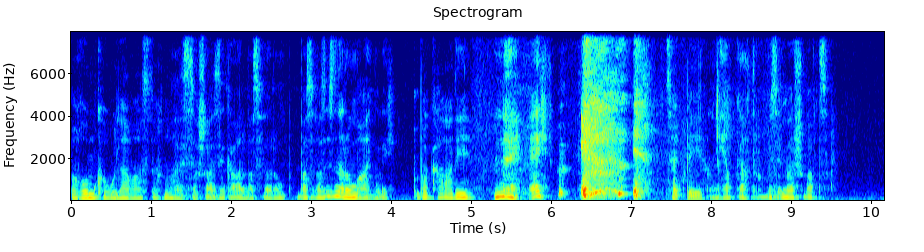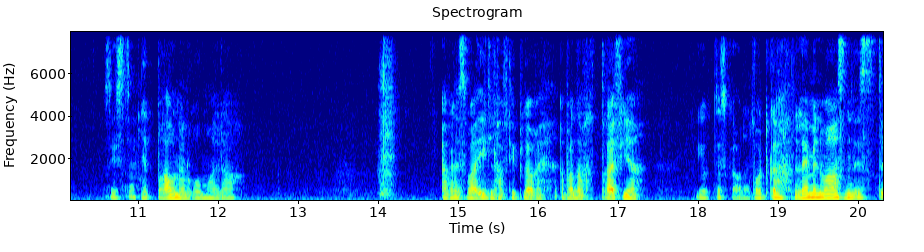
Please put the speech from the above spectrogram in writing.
Rum-Cola war es doch nur. Das ist doch scheißegal, was für Rum. Was, was ist denn Rum eigentlich? Bacardi. Nee, echt? ZB. Ich hab gedacht, Rum ist immer schwarz. Siehst du? Der braunen Rum halt auch. Aber das war ekelhaft, die Blöre. Aber nach drei, vier Juckt das gar nicht. Wodka, Lemonmaßen ist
